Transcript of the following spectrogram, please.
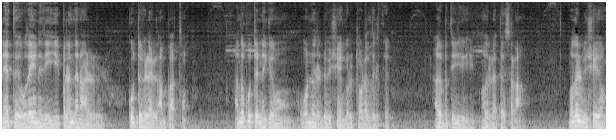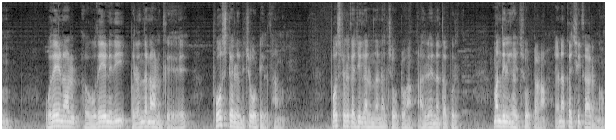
நேற்று உதயநிதி பிறந்த நாள் கூத்துகளெல்லாம் பார்த்தோம். அந்த கூத்து இன்றைக்கும் ஒன்று ரெண்டு விஷயங்கள் தொடர்ந்துருக்கு. அதை பற்றி முதல்ல பேசலாம். முதல் விஷயம் உதயநாள் உதயநிதி பிறந்த நாளுக்கு போஸ்டர் அடித்து ஓட்டியிருக்காங்க போஸ்டர் கட்சிக்காரன் தானே அடித்து ஓட்டுவாங்க அதில் என்ன தப்பு இருக்கு? மந்திரிங்க அடித்து ஓட்டலாம் ஏன்னா கட்சிக்காரங்க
